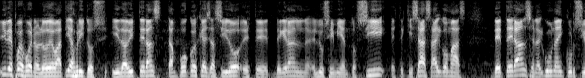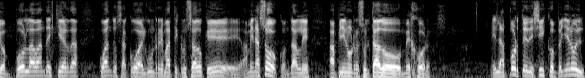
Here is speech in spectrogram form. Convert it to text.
Y después, bueno, lo de Matías Britos y David Terán tampoco es que haya sido este, de gran lucimiento. Sí, este, quizás algo más de Terán en alguna incursión por la banda izquierda cuando sacó algún remate cruzado que eh, amenazó con darle a pie un resultado mejor. El aporte de Gis con Peñarol,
